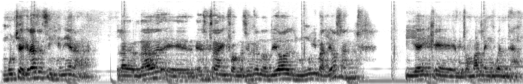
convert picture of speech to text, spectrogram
Muchas gracias, ingeniera. La verdad, eh, esta información que nos dio es muy valiosa y hay que tomarla en cuenta.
